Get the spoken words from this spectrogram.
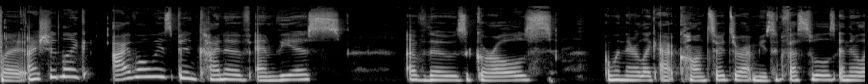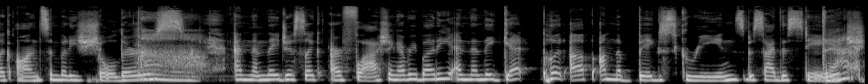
but I should like I've always been kind of envious of those girls when they're like at concerts or at music festivals and they're like on somebody's shoulders and then they just like are flashing everybody and then they get put up on the big screens beside the stage That-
